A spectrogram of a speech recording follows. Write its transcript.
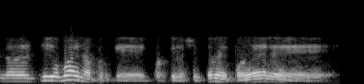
lo, del trigo, bueno, porque porque los sectores de poder eh,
